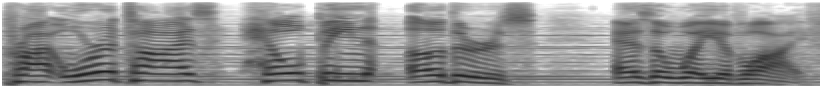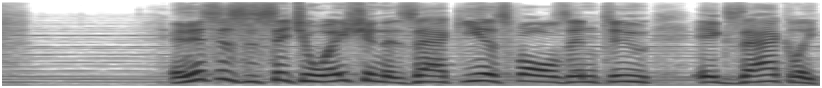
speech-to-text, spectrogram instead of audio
prioritize helping others as a way of life. And this is the situation that Zacchaeus falls into exactly.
